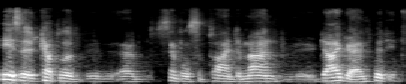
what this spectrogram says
Here's a couple of uh, simple supply and demand diagrams, but it,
